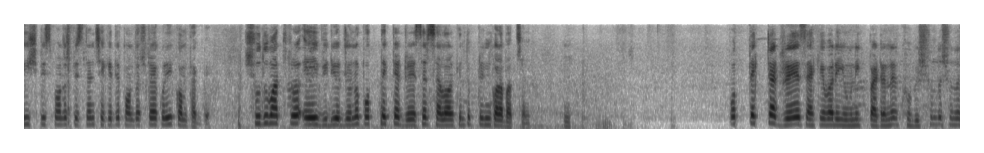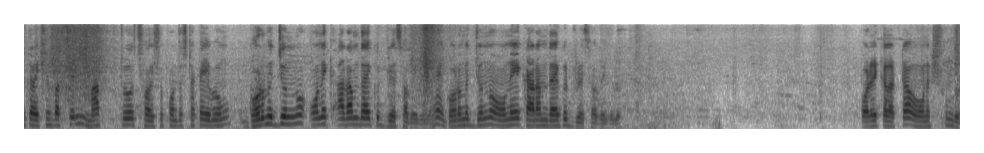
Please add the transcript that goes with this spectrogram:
বিশ পিস পঞ্চাশ পিস নেন, সেক্ষেত্রে পঞ্চাশ টাকা করেই কম থাকবে। শুধুমাত্র এই ভিডিওর জন্য প্রত্যেকটা ড্রেসের সালোয়ার কিন্তু প্রিন্ট করা পাচ্ছেন। হুম। প্রত্যেকটা ড্রেস একেবারে ইউনিক প্যাটার্নের খুবই সুন্দর সুন্দর কালেকশন পাচ্ছেন। মাত্র ছয়শো পঞ্চাশ টাকা এবং গরমের জন্য অনেক আরামদায়ক ড্রেস হবে এগুলো। হ্যাঁ গরমের জন্য অনেক আরামদায়ক ড্রেস হবে এগুলো। পরের কালারটা অনেক সুন্দর,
